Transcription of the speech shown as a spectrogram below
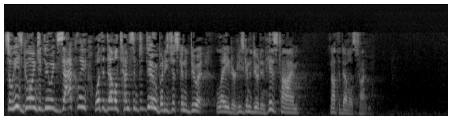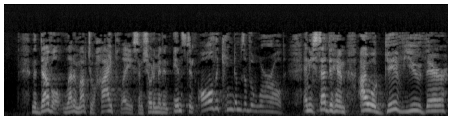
So he's going to do exactly what the devil tempts him to do, but he's just going to do it later. He's going to do it in his time, not the devil's time. And the devil led him up to a high place and showed him in an instant all the kingdoms of the world. And he said to him, I will give you their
